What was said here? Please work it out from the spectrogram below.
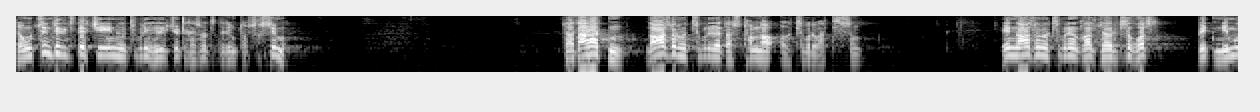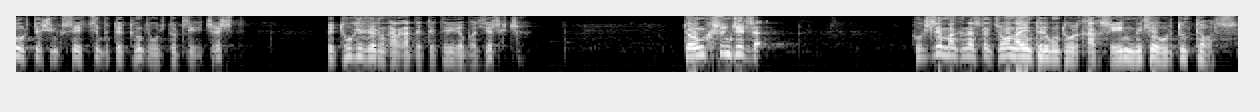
За үндсэн тэгэл дээр чи энэ хөтөлбөрийг хэрэгжүүлэх асуудал дээр юм тусгасан юм уу? За дараад нь ноолор хөтөлбөргээд бас том хөтөлбөр баталсан. Энэ ноолор хөтөлбөрийн гол зорилго бол бид нэмэн үрдэг шингэсэн эцсийн бүтээгдэхүүн үйлдвэрлэе гэж байгаа шүү дээ. Бид түүхийгээр нь гаргаад байдаг тэрийгэ болио л гэж. Тэгээ өнгөрсөн жил Хөгжлийн банкнаас нэг 180 тэрбум төгрөг гаргасан энэ нэлээ үр дүнтэй болсон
